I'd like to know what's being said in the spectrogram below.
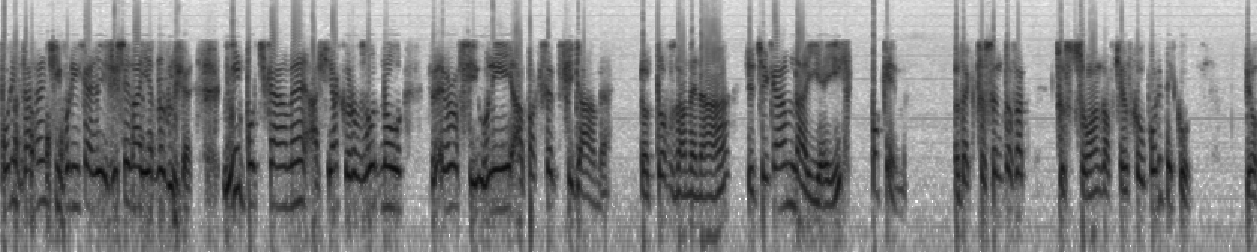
polit, zahraniční politika je řešená jednoduše. My počkáme, až jak rozhodnou v Evropské unii a pak se přidáme. No to znamená, že čekám na jejich pokyn. No tak co jsem to za, co, co mám za českou politiku? Jo,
